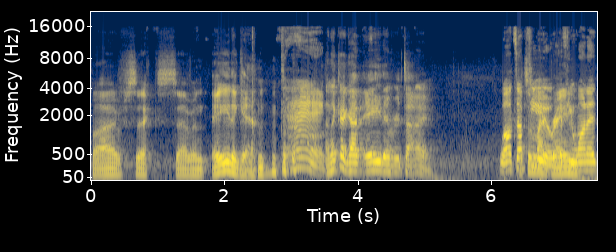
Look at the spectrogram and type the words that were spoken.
five, six, seven, eight again. Dang. I think I got eight every time. Well, it's up That's to you if you want to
